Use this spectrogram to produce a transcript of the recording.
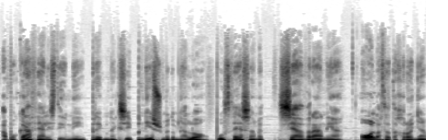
από κάθε άλλη στιγμή, πρέπει να ξυπνήσουμε το μυαλό που θέσαμε σε αδράνεια όλα αυτά τα χρόνια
